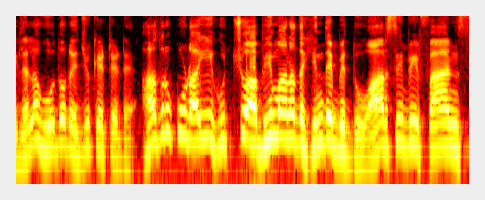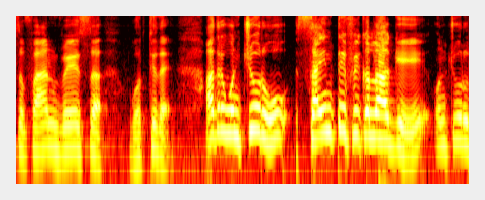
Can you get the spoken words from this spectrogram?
ಇಲ್ಲೆಲ್ಲ ಹೋದವರು ಎಜುಕೇಟೆಡ್ ಆದರೂ ಕೂಡ ಈ ಹುಚ್ಚು ಅಭಿಮಾನದ ಹಿಂದೆ ಬಿದ್ದು R C B fans fan base ಗೊತ್ತಿದೆ. ಆದರೆ ಒಂಚೂರು ಸೈಂಟಿಫಿಕಲ್ ಆಗಿ, ಒಂಚೂರು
